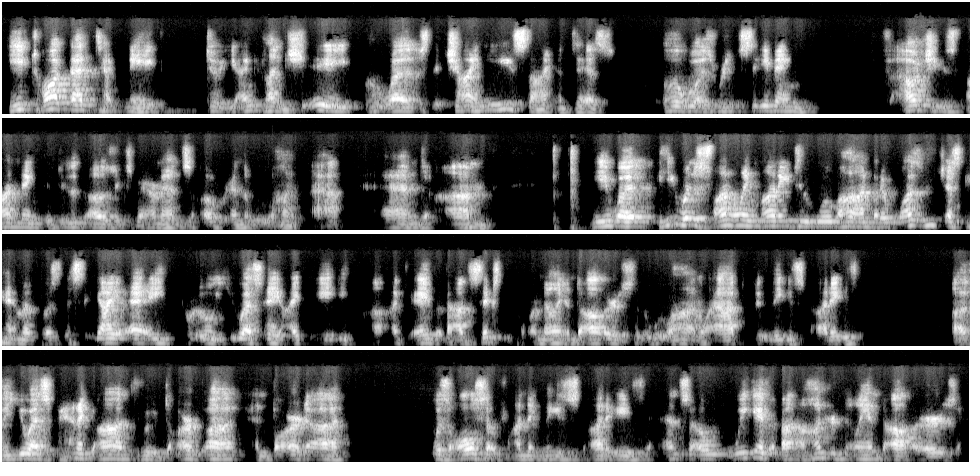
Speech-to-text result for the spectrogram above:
he taught that technique to Yang Shi, who was the Chinese scientist who was receiving Fauci's funding to do those experiments over in the Wuhan lab. And um, he was he was funneling money to Wuhan, but it wasn't just him. It was the CIA through USAID uh, gave about sixty-four million dollars to the Wuhan lab to do these studies. uh, the US Pentagon through DARPA and BARDA was also funding these studies. And so we gave about $100 million,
